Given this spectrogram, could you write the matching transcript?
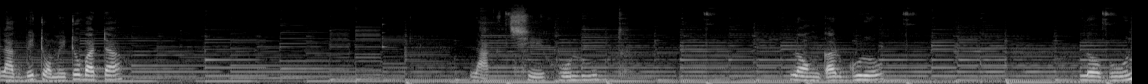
লাগবে টমেটো বাটা, লাগছে হলুদ, লঙ্কার গুঁড়ো, লবণ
